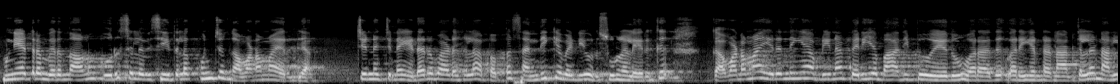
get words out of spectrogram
முன்னேற்றம் இருந்தாலும் ஒரு சில விஷயத்தில் கொஞ்சம் கவனமாக இருங்க. சின்ன சின்ன இடர்பாடுகளை அப்பப்போ சந்திக்க வேண்டிய ஒரு சூழ்நிலை இருக்குது கவனமாக இருந்தீங்க அப்படின்னா பெரிய பாதிப்பு எதுவும் வராது. வருகின்ற நாட்களில் நல்ல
